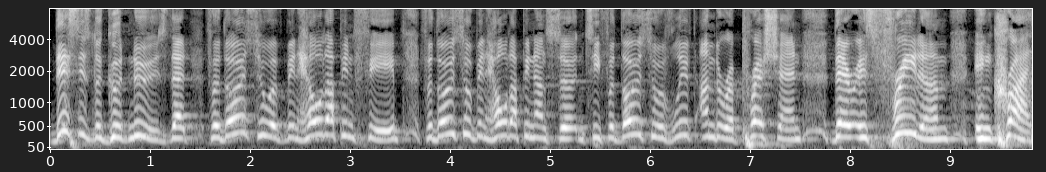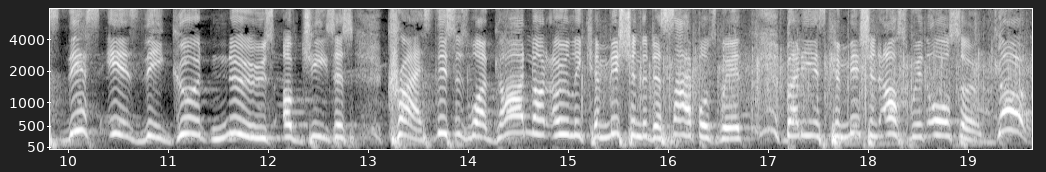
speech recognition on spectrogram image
This is the good news that for those who have been held up in fear, for those who have been held up in uncertainty, for those who have lived under oppression, there is freedom in Christ. This is the good news of Jesus Christ. This is what God not only commissioned the disciples with, but He has commissioned us with also. Go!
